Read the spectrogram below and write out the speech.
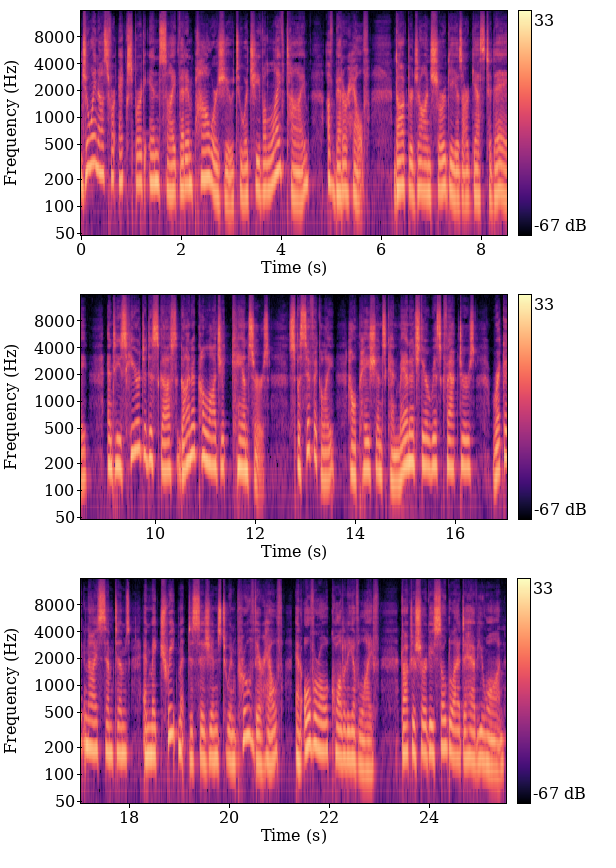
Join us for expert insight that empowers you to achieve a lifetime of better health. Dr. John Schorge is our guest today, and he's here to discuss gynecologic cancers specifically how patients can manage their risk factors, recognize symptoms, and make treatment decisions to improve their health and overall quality of life. Dr. Schorge, so glad to have you on.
